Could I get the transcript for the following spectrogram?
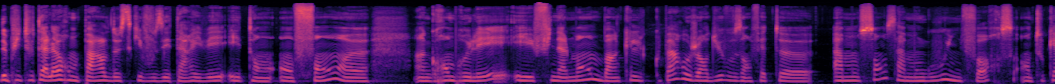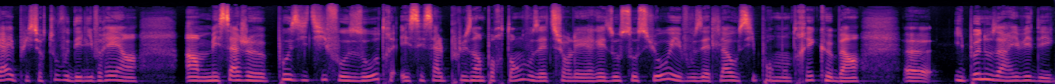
Depuis tout à l'heure, on parle de ce qui vous est arrivé étant enfant, euh, un grand brûlé. Et finalement, ben, quelque part, aujourd'hui, vous en faites à mon sens, à mon goût, une force, en tout cas, et puis surtout, vous délivrez un, message positif aux autres, et c'est ça le plus important. Vous êtes sur les réseaux sociaux et vous êtes là aussi pour montrer que ben, euh, il peut nous arriver des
